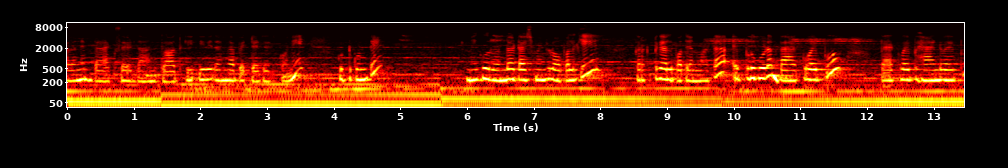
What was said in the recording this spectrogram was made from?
అలానే బ్యాక్ సైడ్ దాని క్లాత్కి ఈ విధంగా పెట్టేసేసుకొని కుట్టుకుంటే మీకు రెండు అటాచ్మెంట్ లోపలికి కరెక్ట్గా వెళ్ళిపోతాయి అన్నమాట. ఎప్పుడు కూడా బ్యాక్ వైపు బ్యాక్ వైపు హ్యాండ్ వైపు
